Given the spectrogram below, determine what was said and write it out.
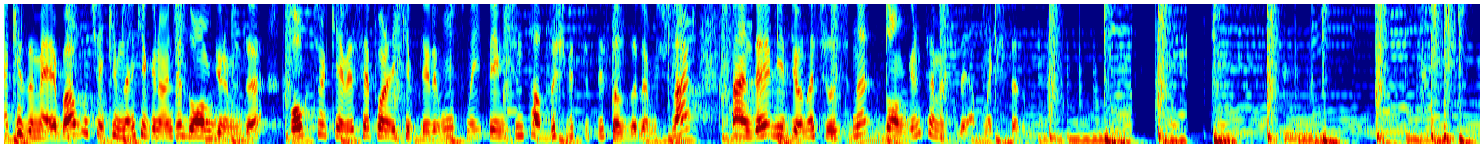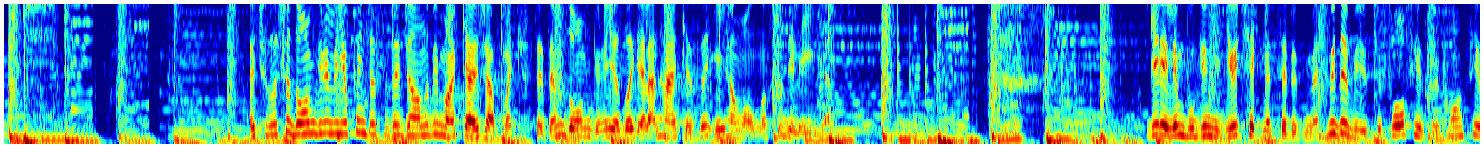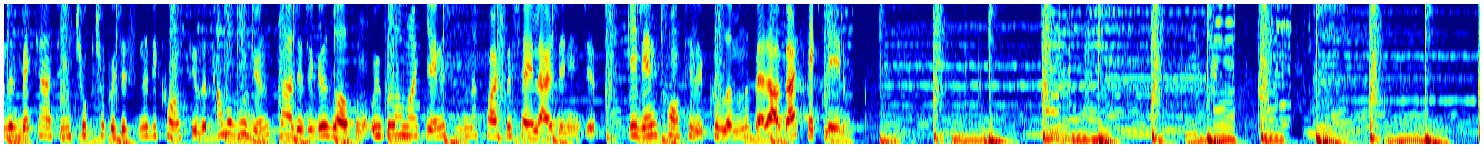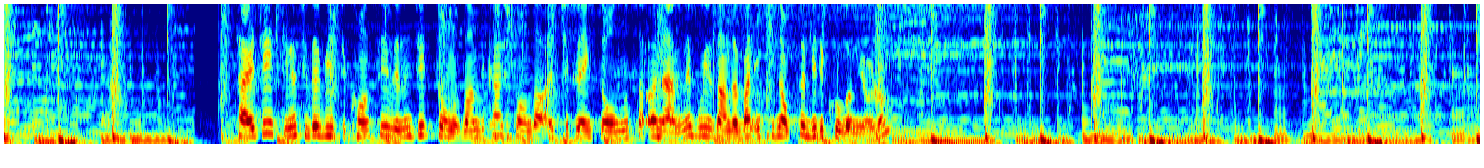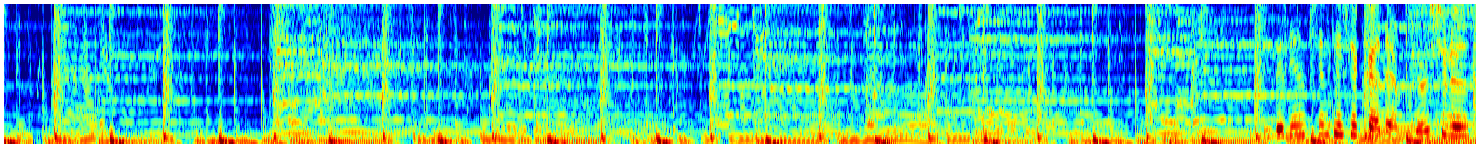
Herkese merhaba. Bu çekimden iki gün önce doğum günümdü. Vogue Türkiye ve Sephora ekipleri unutmayıp benim için tatlış bir sürpriz hazırlamışlar. Ben de videonun açılışını doğum günü temasıyla yapmak istedim. Açılışı doğum günüyle yapınca size canlı bir makyaj yapmak istedim. Doğum günü yaza gelen herkese ilham olması dileğiyle. Gelelim bugün videoyu çekme sebebime. Huda Beauty Faux Filter Concealer beklentimin çok çok ötesinde bir concealer. Ama bugün sadece göz altıma uygulamak yerine sizinle farklı şeyler deneyeceğiz. Gelin concealer kullanımını beraber hackleyelim. Tercih ettiğiniz Huda Beauty Concealer'ın cilt tonunuzdan birkaç ton daha açık renkte olması önemli. Bu yüzden de ben 2.1'i kullanıyorum. İzlediğiniz için teşekkür ederim. Görüşürüz.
